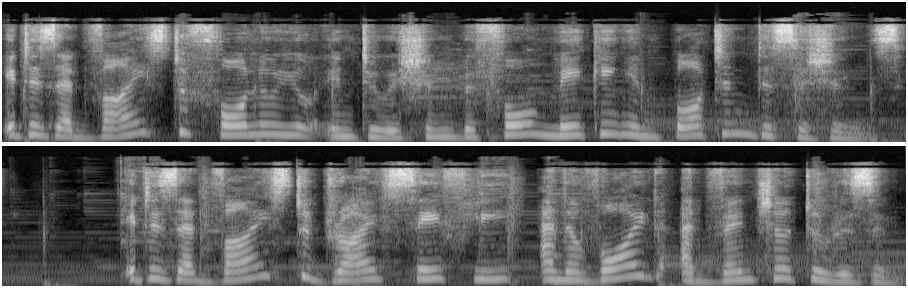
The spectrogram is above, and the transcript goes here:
It is advised to follow your intuition before making important decisions. It is advised to drive safely and avoid adventure tourism.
